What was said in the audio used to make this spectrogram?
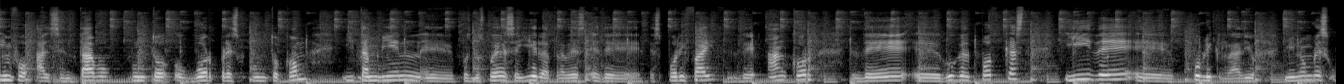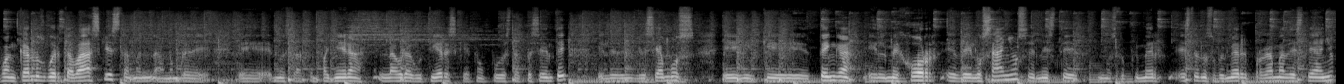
infoalcentavo.wordpress.com y también eh, pues nos puede seguir a través eh, de Spotify, de Anchor, de eh, Google Podcast y de Public Radio. Mi nombre es Juan Carlos Huerta Vázquez, también a nombre de nuestra compañera Laura Gutiérrez que no pudo estar presente. les deseamos que tenga el mejor de los años en este nuestro primer este es nuestro primer programa de este año,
